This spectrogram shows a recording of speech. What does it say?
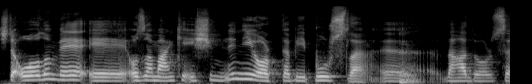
işte oğlum ve e, o zamanki eşimle New York'ta bir bursla e, daha doğrusu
